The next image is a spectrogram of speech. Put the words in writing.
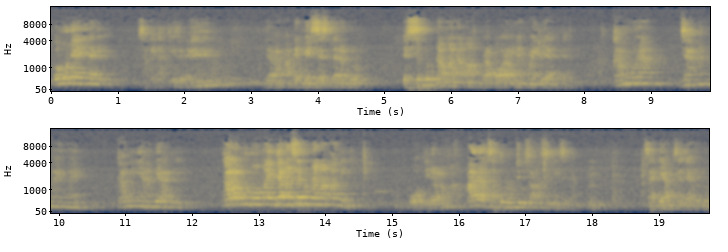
pemuda ini tadi sakit hati sudah. Dia lama dia message dalam grup, dia sebut nama-nama berapa orang yang main dia. Kamu orang jangan main-main, kami ini hati-hati. Kalau mau main jangan sebut nama kami. Oh tidak lama ada satu muncul sama sini sedang. Hmm. Saya diam saja dulu.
